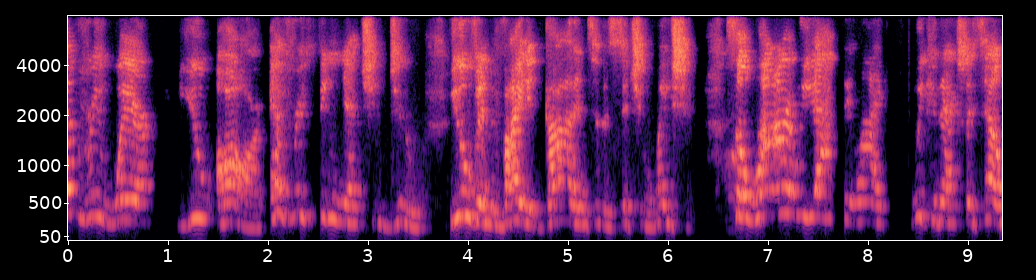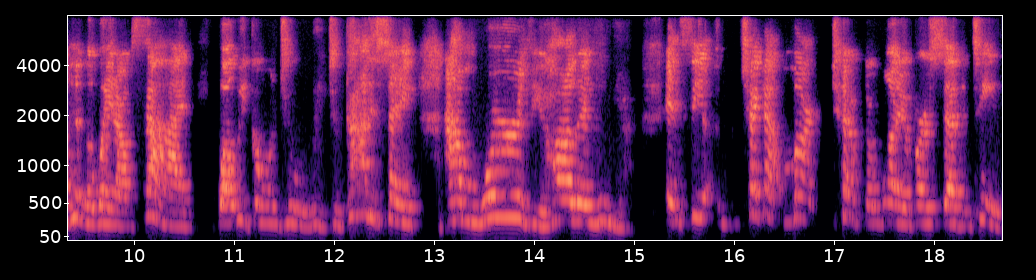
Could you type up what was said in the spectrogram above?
everywhere you are, everything that you do, you've invited God into the situation. So why are we acting like we can actually tell him to wait outside while we go and do what we do? God is saying, I'm worthy. Hallelujah. And see, check out Mark chapter 1 and verse 17.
